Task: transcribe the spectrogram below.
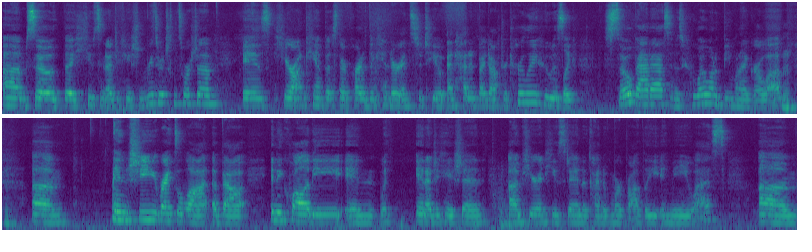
Um, so, the Houston Education Research Consortium is here on campus. They're part of the Kinder Institute and headed by Dr. Turley, who is like so badass and is who I want to be when I grow up. um, and she writes a lot about inequality in with in education um, here in Houston and kind of more broadly in the U.S. Um,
